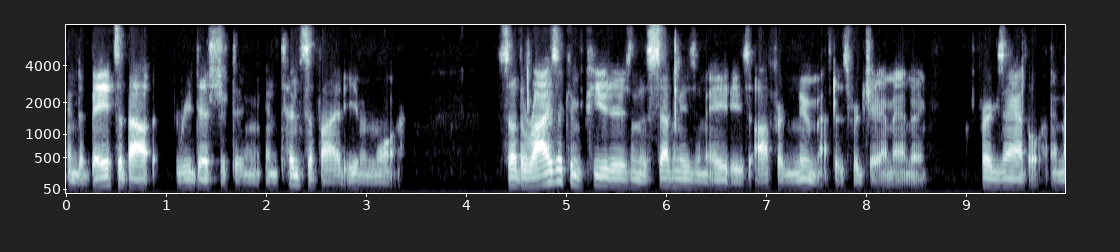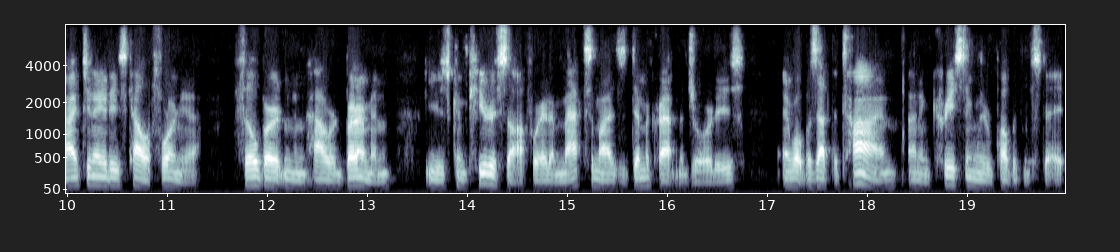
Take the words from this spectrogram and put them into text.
and debates about redistricting intensified even more. So, the rise of computers in the 70s and 80s offered new methods for gerrymandering. For example, in 1980s California, Phil Burton and Howard Berman used computer software to maximize Democrat majorities in what was at the time an increasingly Republican state.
